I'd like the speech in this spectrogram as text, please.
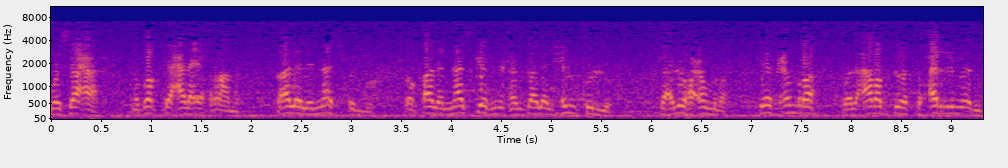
وسعى وبقي على إحرامه. قال للناس حلوا فقال الناس كيف نحل؟ قال الحل كله. جعلوها عمرة. كيف عمرة؟ والعرب تحرم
